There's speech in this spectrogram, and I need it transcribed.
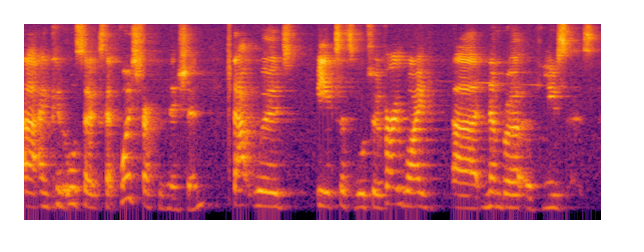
uh, and can also accept voice recognition, that would be accessible to a very wide uh, number of users.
